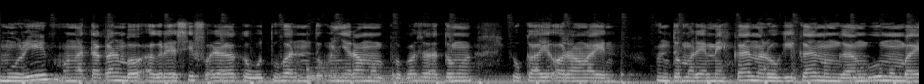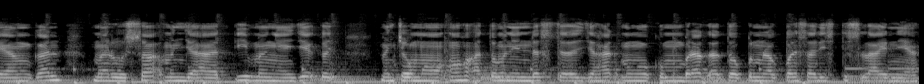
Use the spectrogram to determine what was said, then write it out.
Muri mengatakan bahwa agresif adalah kebutuhan untuk menyerang, memperkosa, atau melukai orang lain untuk meremehkan, merugikan, mengganggu, membayangkan, merusak, menjahati, mengejek, mencemooh atau menindas secara jahat, menghukum berat ataupun melakukan sadistis lainnya.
